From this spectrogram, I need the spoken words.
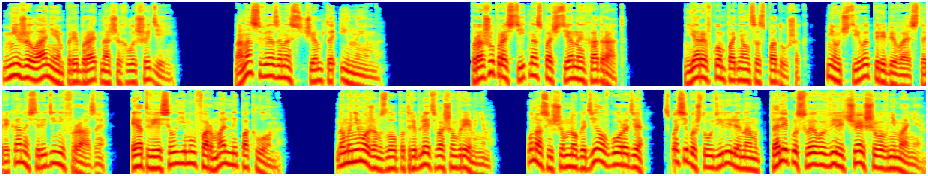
нежеланием прибрать наших лошадей. Она связана с чем-то иным. «Прошу простить нас, почтенный Хадрат». Я рывком поднялся с подушек, неучтиво перебивая старика на середине фразы, и отвесил ему формальный поклон. «Но мы не можем злоупотреблять вашим временем. У нас еще много дел в городе. Спасибо, что уделили нам талику своего величайшего внимания».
